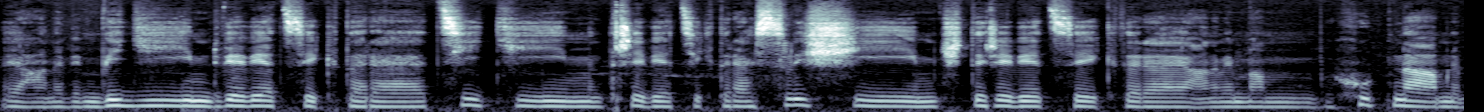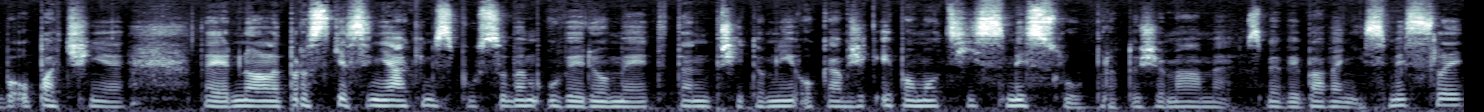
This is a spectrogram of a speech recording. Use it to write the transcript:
já nevím, vidím, dvě věci, které cítím, tři věci, které slyším, čtyři věci, které já nevím, mám chutnám nebo opačně, to je jedno, ale prostě si nějakým způsobem uvědomit ten přítomný okamžik i pomocí smyslu, protože máme, jsme vybavení smysly,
